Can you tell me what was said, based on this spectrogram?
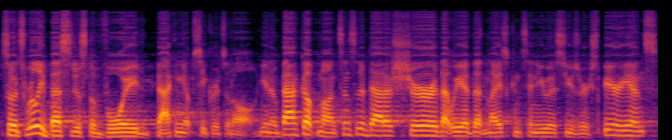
So it's really best to just avoid backing up secrets at all. You know, back up non-sensitive data, sure, that we have that nice continuous user experience,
